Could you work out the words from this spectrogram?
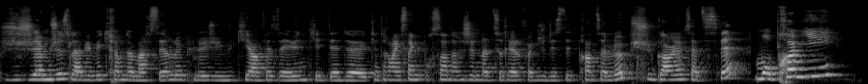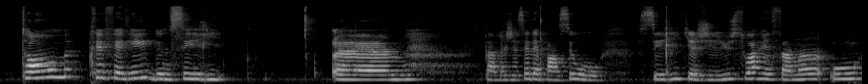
J'aime juste la bébé crème de Marcel. Là, puis là, j'ai vu qu'il en faisait une qui était de 85% d'origine naturelle. Fait que j'ai décidé de prendre celle-là. Puis je suis quand même satisfaite. Mon premier tombe préféré d'une série. Euh... J'essaie de penser aux séries que j'ai lues soit récemment ou,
